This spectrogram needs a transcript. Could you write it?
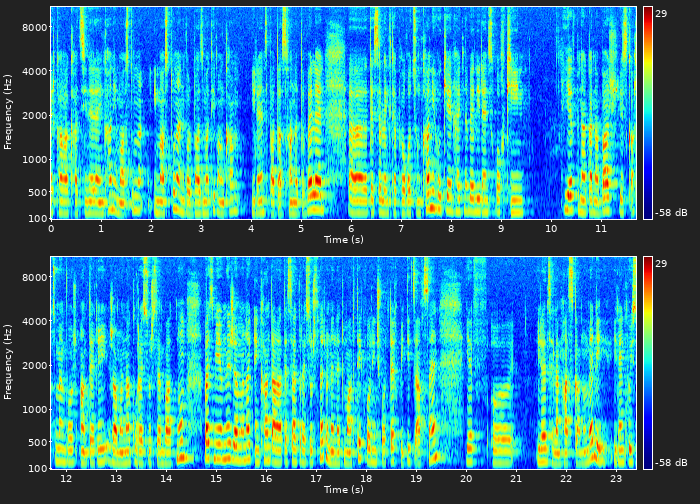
մեր քաղաքացիները այնքան իմաստուն իմաստուն են, որ բազմաթիվ անգամ իրենց պատասխանը տվել են, տեսել ենք թե փողոցում քանի հոգի են հայտնվել իրենց կողքին, Եվ բնականաբար ես կարծում եմ, որ անտեղի ժամանակ ու ռեսուրս են վատնում, բայց միևնույն ժամանակ այնքան տարատեսակ ռեսուրսներ ունեն այդ մարդիկ, որ ինչ որտեղ պիտի ծախսեն եւ իրենց էլ եմ հասկանում էլի, իրենք հույս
